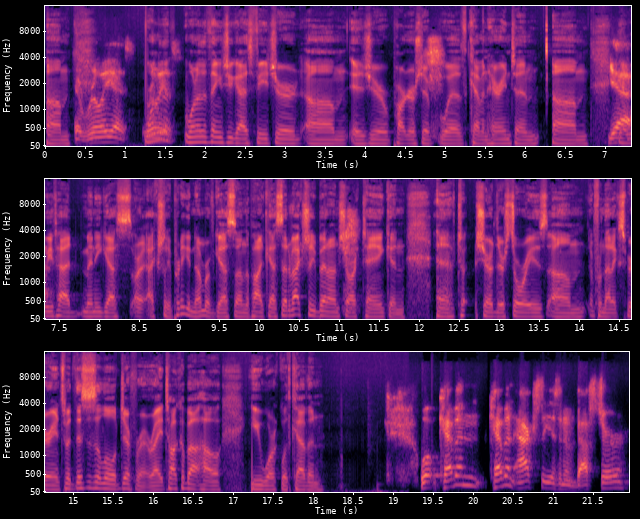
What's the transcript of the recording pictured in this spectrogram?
Uh, um, it really is. It one, really of the, is. one of the things you guys featured um, is your partnership with kevin harrington. Um, yeah. we've had many guests or actually a pretty good number of guests on the podcast that have actually been on shark tank and and have t- shared their stories um, from that experience. But this is a little different right? Talk about how you work with kevin well, Kevin, Kevin actually is an investor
